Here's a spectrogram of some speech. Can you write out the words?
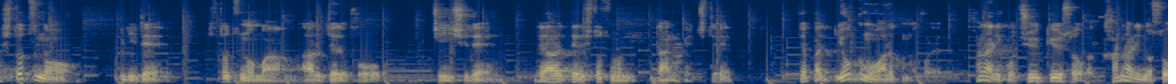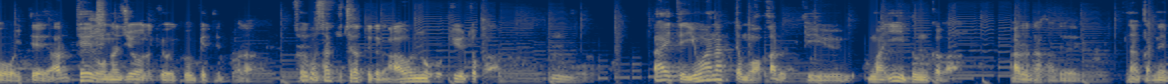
一つの国で、一つのまあ、ある程度こう、人種で、で、ある程度一つのランゲージで、やっぱり良くも悪くもこれ、かなりこう中級層がかなりの層いて、ある程度同じような教育を受けてるから、それこそさっきちらっと言ったあうんの呼吸とか、うん、あえて言わなくてもわかるっていう、まあいい文化がある中で、なんかね、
